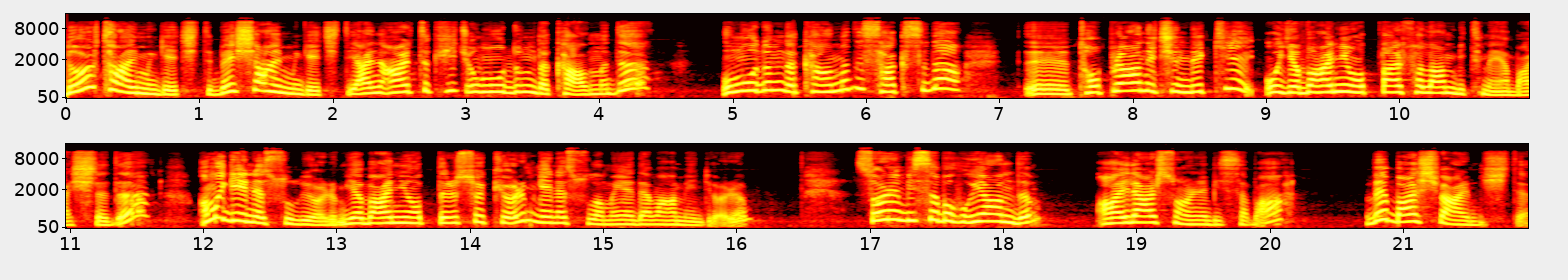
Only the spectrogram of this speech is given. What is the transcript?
Dört ay mı geçti, beş ay mı geçti? Yani artık hiç umudum da kalmadı. Umudum da kalmadı. Saksıda e, toprağın içindeki o yabani otlar falan bitmeye başladı. Ama gene suluyorum. Yabani otları söküyorum, gene sulamaya devam ediyorum. Sonra bir sabah uyandım. Aylar sonra bir sabah ve baş vermişti.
